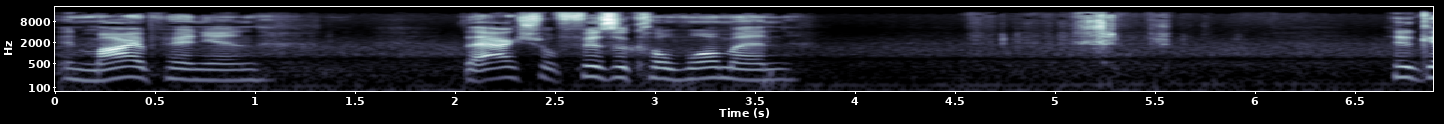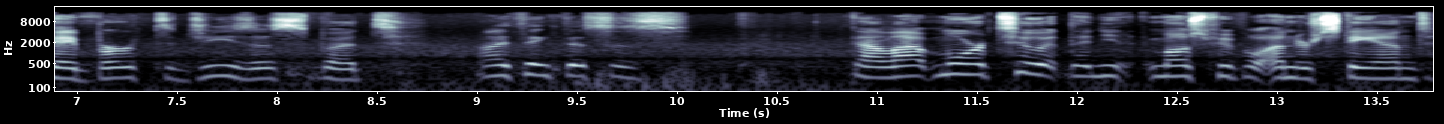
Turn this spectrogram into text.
in my opinion, the actual physical woman who gave birth to Jesus, but I think this has got a lot more to it than most people understand.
